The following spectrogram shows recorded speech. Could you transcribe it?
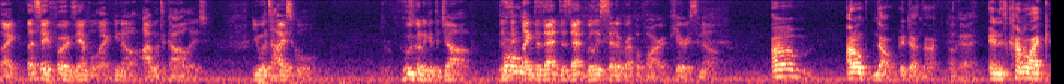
Like, let's say for example, like you know, I went to college, you went to high school. Who's going to get the job? Does it like does that does that really set a rep apart? Curious to know. Um, I don't know. It does not. Okay. And it's kind of like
